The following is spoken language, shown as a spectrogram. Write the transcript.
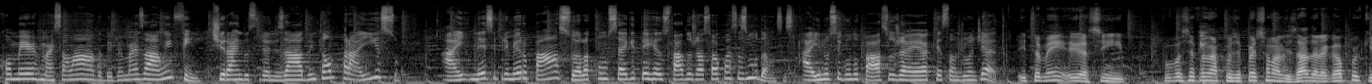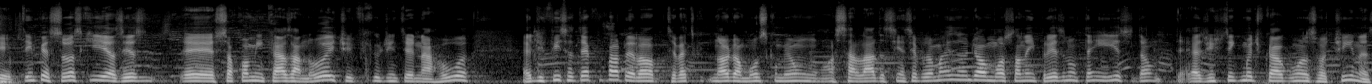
Comer mais salada, beber mais água, enfim, tirar industrializado. Então, para isso, aí nesse primeiro passo, ela consegue ter resultado já só com essas mudanças. Aí no segundo passo já é a questão de uma dieta. E também, assim, por você fazer uma coisa personalizada é legal porque tem pessoas que às vezes é, só comem em casa à noite, fica o dia inteiro na rua. É difícil até falar pra ela, ó, você vai na hora do almoço comer um- uma salada assim, assim, mas onde eu almoço lá na empresa não tem isso. Então a gente tem que modificar algumas rotinas,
